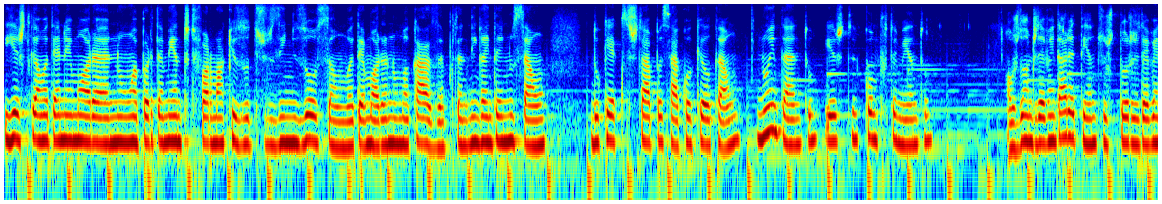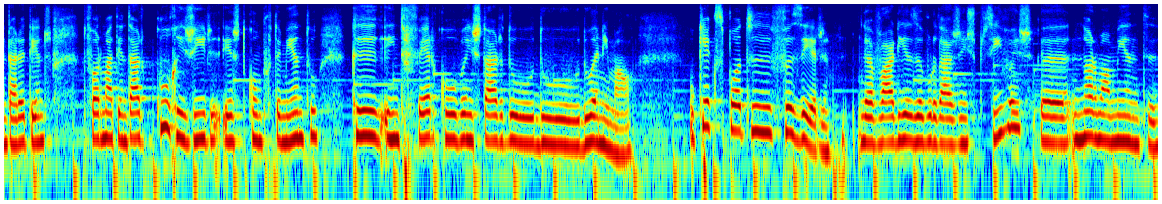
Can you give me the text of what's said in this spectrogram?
e este cão até nem mora num apartamento de forma a que os outros vizinhos ouçam, até mora numa casa, portanto ninguém tem noção do que é que se está a passar com aquele cão. No entanto, este comportamento os donos devem estar atentos, os tutores devem estar atentos, de forma a tentar corrigir este comportamento que interfere com o bem-estar do, do, do animal. O que é que se pode fazer? Há várias abordagens possíveis, uh, normalmente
